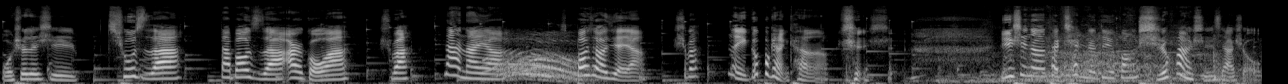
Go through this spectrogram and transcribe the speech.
我说的是秋子啊、大包子啊、二狗啊，是吧？娜娜呀、包小姐呀，是吧？哪个不敢看啊？真是。于是呢，他趁着对方实话时下手，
